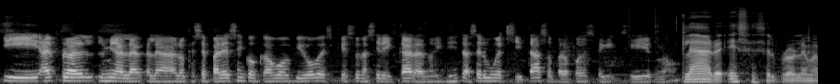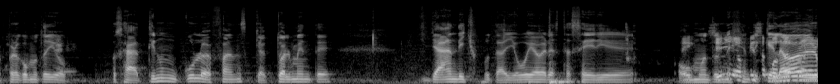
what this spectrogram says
Y, ah, pero mira, la- la- lo que se parecen con Cowboy Bebop es que es una serie cara, ¿no? Y necesita hacer un exitazo para poder seguir, seguir, ¿no? Claro, ese es el problema. Pero como te digo, o sea, tiene un culo de fans que actualmente ya han dicho, puta, yo voy a ver esta serie. O un montón Sí, de gente que la va a ver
